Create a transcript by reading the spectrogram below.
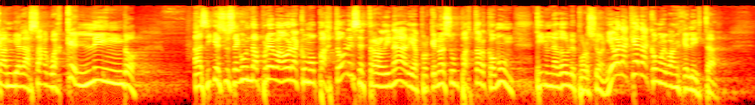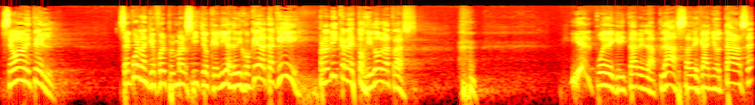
cambia las aguas, qué lindo. Así que su segunda prueba ahora como pastor es extraordinaria, porque no es un pastor común, tiene una doble porción. ¿Y ahora qué hará como evangelista? Se va a Betel. ¿Se acuerdan que fue el primer sitio que Elías le dijo, quédate aquí, predícale a estos idólatras? y él puede gritar en la plaza, desgañotarse,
